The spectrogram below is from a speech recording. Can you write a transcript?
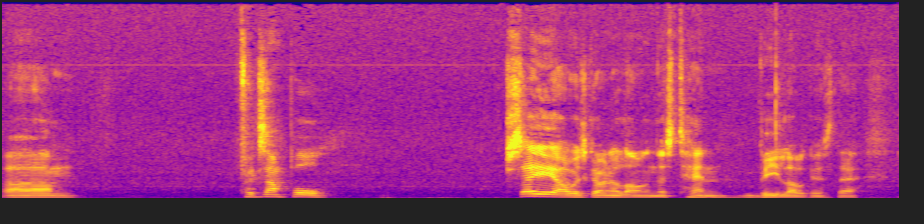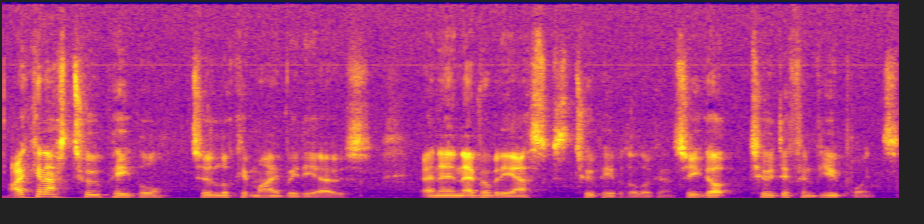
Um, for example, say I was going along and there's 10 vloggers there. I can ask two people to look at my videos and then everybody asks two people to look at it. So you got two different viewpoints.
